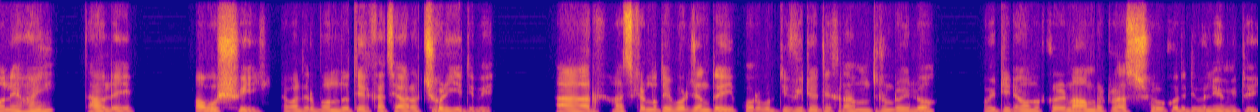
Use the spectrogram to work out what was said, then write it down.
মনে হয় তাহলে অবশ্যই আমাদের বন্ধুদের কাছে আরও ছড়িয়ে দেবে আর আজকের মতো এই পর্যন্তই। পরবর্তী ভিডিও দেখার আমন্ত্রণ রইল। ওইটি ডাউনলোড করে নাও। আমরা ক্লাস শুরু করে দেবো নিয়মিতই।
